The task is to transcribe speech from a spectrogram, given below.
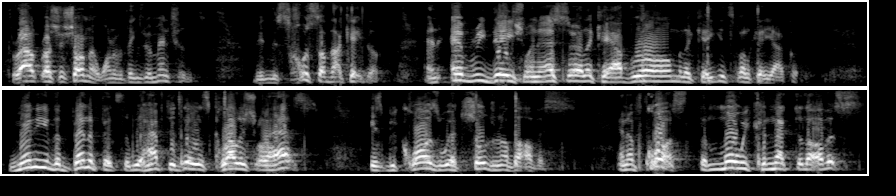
Throughout Rosh Hashanah, one of the things we mentioned, in the schus of the Akedah. And every day, Shemon Esra, Lekei Avrom, Lekei Yitzchak, Lekei Yaakov. Many of the benefits that we have today as Klal Yisrael has is because we're children of the Avis. And of course, the more we connect to the Avis,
